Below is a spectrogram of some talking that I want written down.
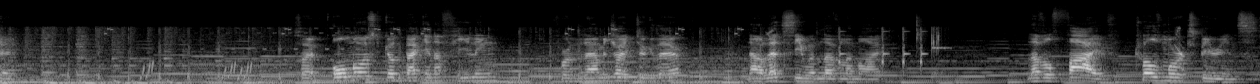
Okay. So I almost got back enough healing for the damage I took there. Now let's see what level am I. Level 5, 12 more experience.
